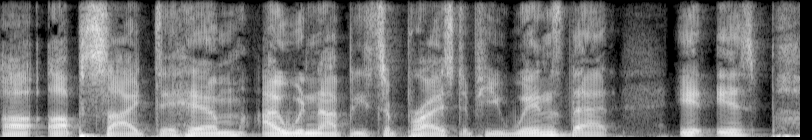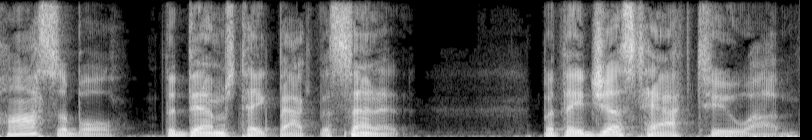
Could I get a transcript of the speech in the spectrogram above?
uh, upside to him. I would not be surprised if he wins that. It is possible the Dems take back the Senate, but they just have to. Um,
